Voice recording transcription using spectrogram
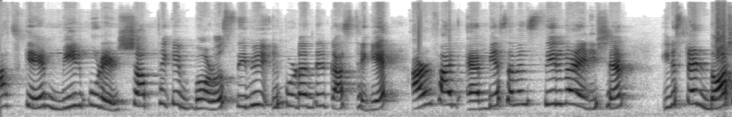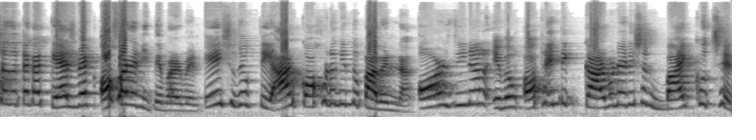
আজকে মিরপুরের সব থেকে বড় সিভি ইম্পোর্টারদের কাছ থেকে R five M B S seven silver edition instant দশ হাজার টাকা ক্যাশব্যাক অফারে নিতে পারবেন। এই সুযোগটি আর কখনো কিন্তু পাবেন না। অরিজিনাল এবং অথেন্টিক কার্বন এডিশন বাইক খুঁজছেন,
